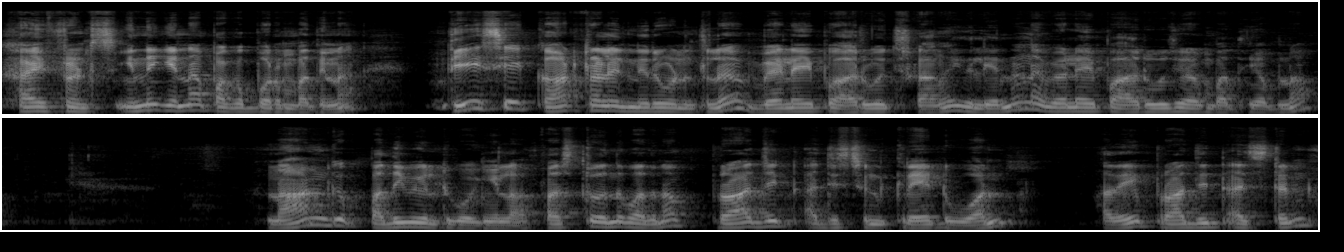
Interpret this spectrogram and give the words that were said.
ஹாய் ஃப்ரெண்ட்ஸ் இன்றைக்கி என்ன பார்க்க போகிறோம் பார்த்தீங்கன்னா தேசிய காற்றாலை நிறுவனத்தில் வேலைவாய்ப்பு அறிவிச்சிருக்காங்க. இதில் என்னென்ன வேலைவாய்ப்பு அறிவிச்சிருக்காங்க பார்த்தீங்க அப்படின்னா நான்கு பதவிகள் இருக்கு ஃபஸ்ட்டு வந்து பார்த்தீங்கன்னா ப்ராஜெக்ட் அசிஸ்டன்ட் கிரேட் ஒன் அதே ப்ராஜெக்ட் அசிஸ்டன்ட்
